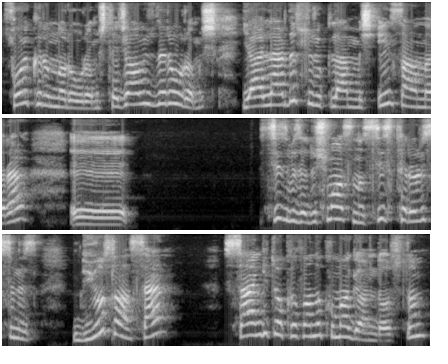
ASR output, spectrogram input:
soykırımlara uğramış, tecavüzlere uğramış, yerlerde sürüklenmiş insanlara e, siz bize düşmansınız, siz teröristsiniz diyorsan sen sen git o kafanı kuma göm dostum.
